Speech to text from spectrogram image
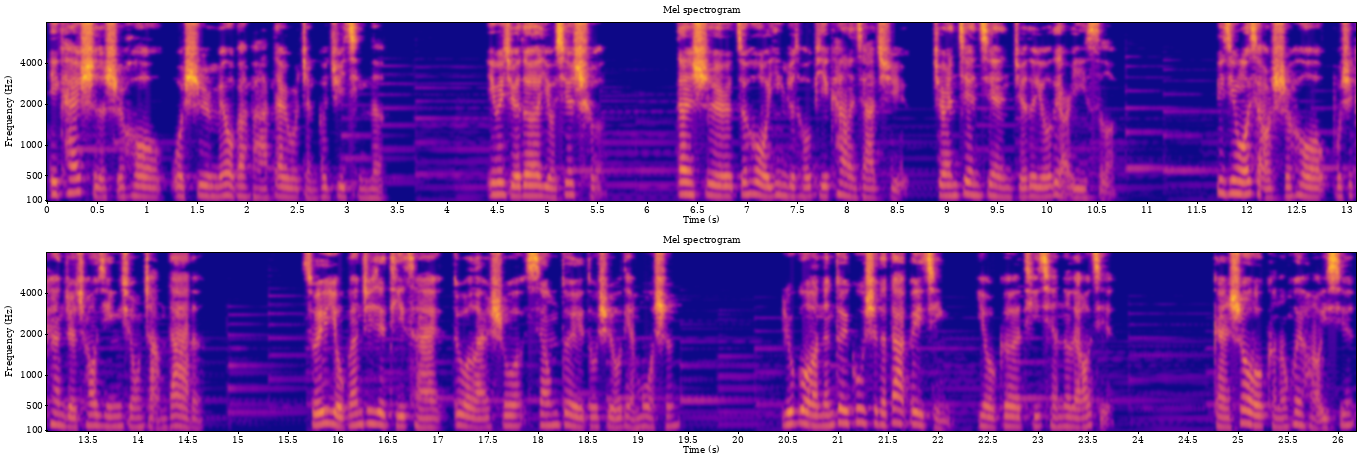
一开始的时候我是没有办法带入整个剧情的，因为觉得有些扯。但是最后我硬着头皮看了下去，居然渐渐觉得有点意思了。毕竟我小时候不是看着超级英雄长大的，所以有关这些题材对我来说相对都是有点陌生。如果能对故事的大背景，有个提前的了解，感受可能会好一些。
